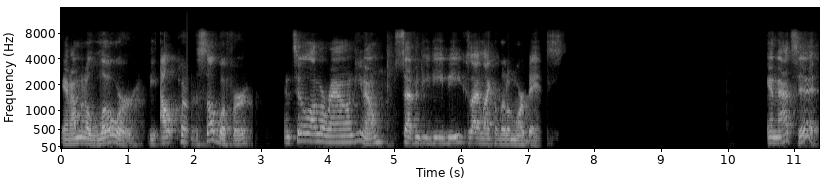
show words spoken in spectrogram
and I'm going to lower the output of the subwoofer until I'm around, you know, 70 dB because I like a little more bass. And that's it.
